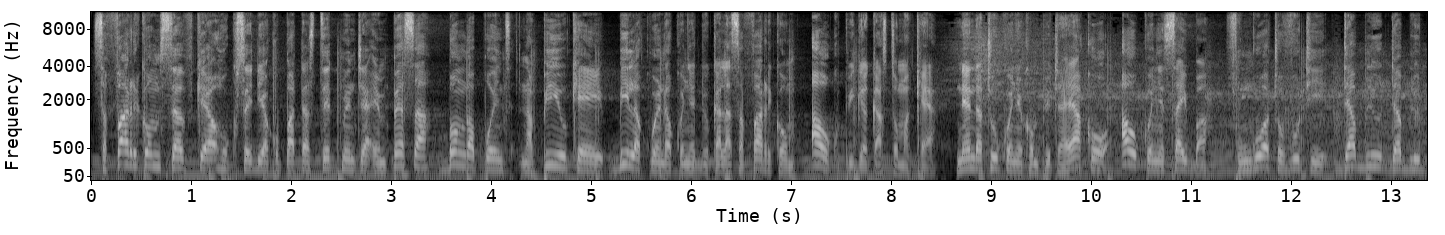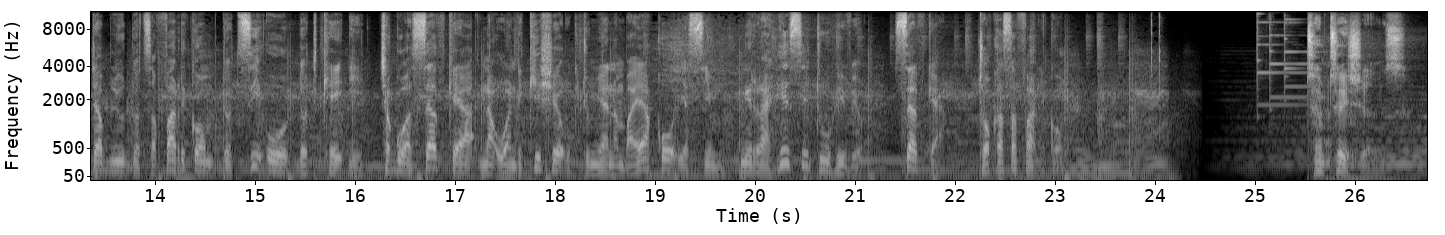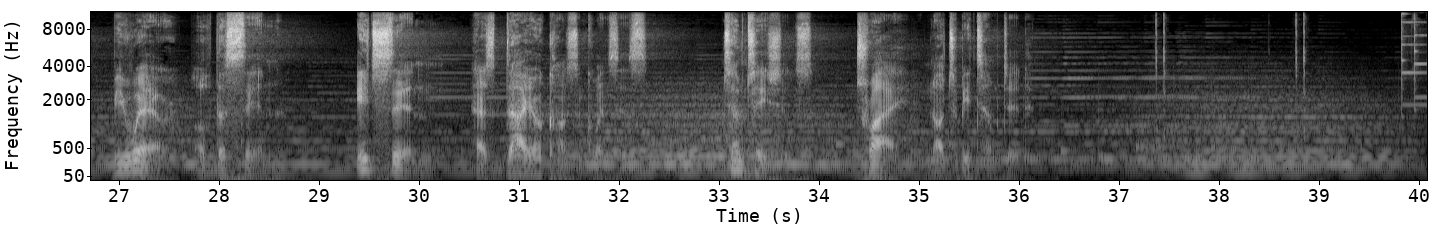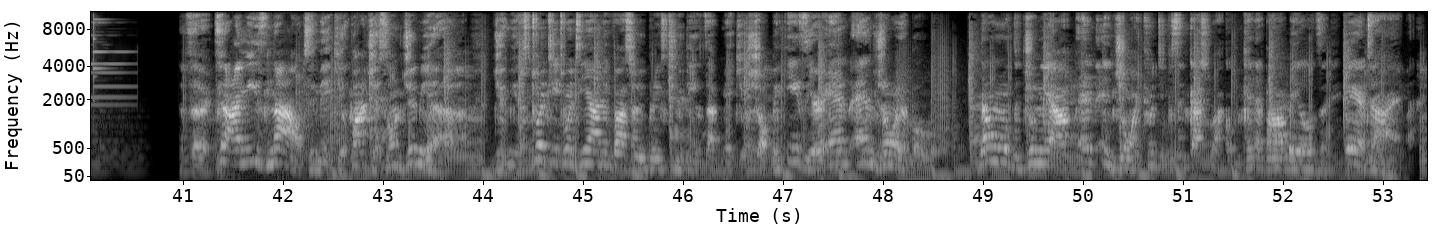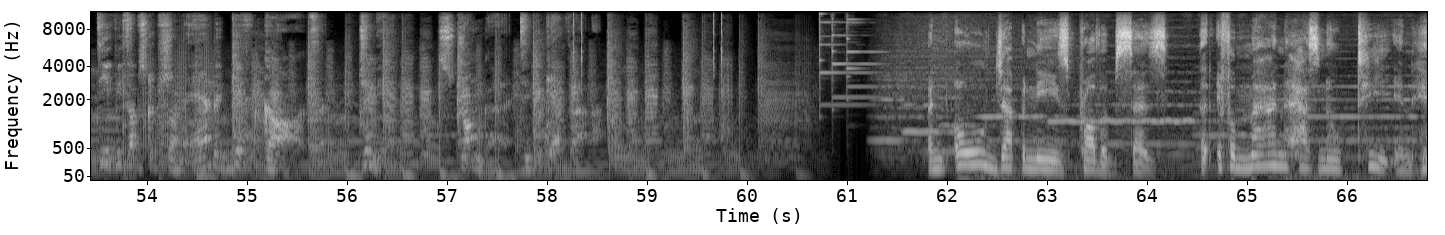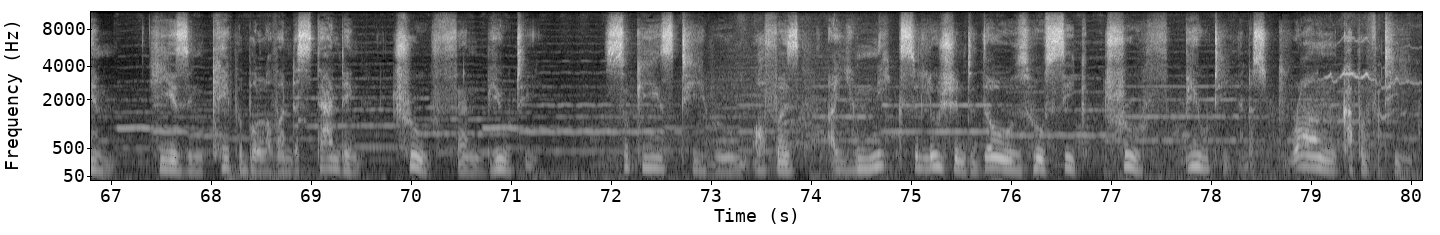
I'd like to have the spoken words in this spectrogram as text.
Safaricom Self-Care hukusaidia kupata statement ya M-Pesa, Bonga Point na PUK bila kuenda kwenye duka la Safaricom au kupiga customer care. Nenda tu kwenye kompyuta yako au kwenye cyber, fungua tovuti www.safaricom.co.ke. Chagua Self-Care na uandikishe ukitumia namba yako ya simu. Ni rahisi tu hivyo. Self-Care toka Safaricom. Temptations. Beware of the sin. Each sin has dire consequences. Temptations. Try not to be tempted. The time is now to make your purchase on Jumia. Jumia's 2020 anniversary brings you deals that make your shopping easier and enjoyable. Download the Jumia app and enjoy 20% cashback on Kenya Power Bills, airtime, TV subscription, and gift cards. Jumia, stronger together. An old Japanese proverb says that if a man has no tea in him, he is incapable of understanding truth and beauty. Suki's Tea Room offers a unique solution to those who seek truth, beauty, and a strong cup of tea.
